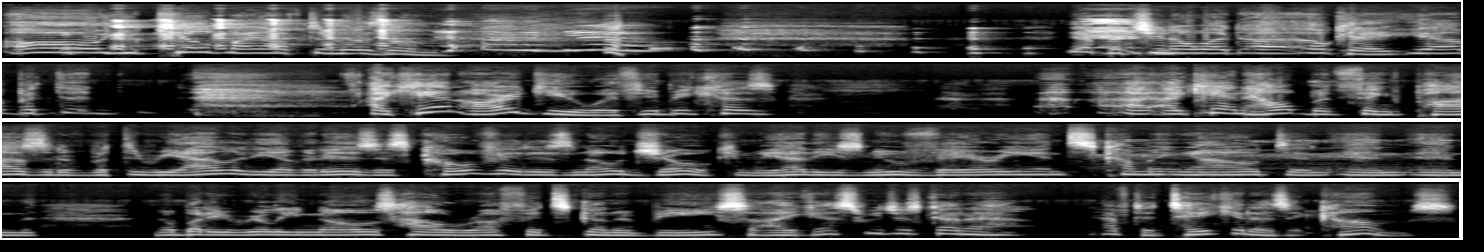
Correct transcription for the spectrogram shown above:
Oh, you killed my optimism. oh no. Yeah, but you know what? Uh, okay, yeah, but the, I can't argue with you because I, I can't help but think positive. But the reality of it is, is COVID is no joke, and we have these new variants coming out, and and and nobody really knows how rough it's going to be. So I guess we just gotta have to take it as it comes.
